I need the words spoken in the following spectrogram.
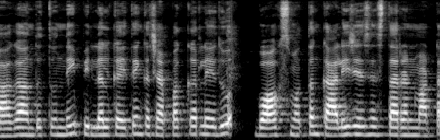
బాగా అందుతుంది. పిల్లలకైతే ఇంకా చెప్పక్కర్లేదు. బాక్స్ మొత్తం ఖాళీ చేసేస్తారనమాట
